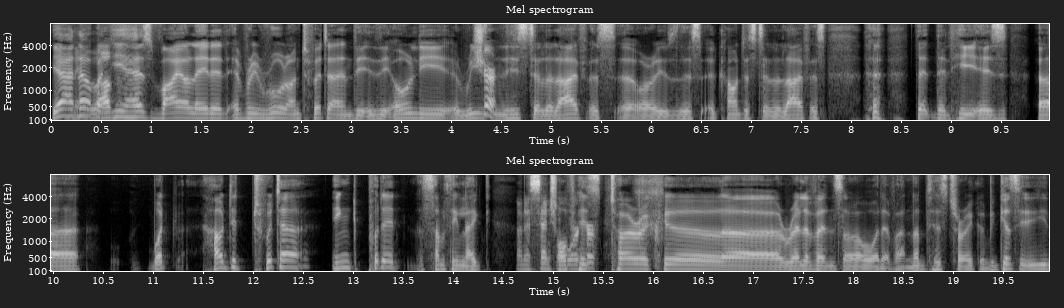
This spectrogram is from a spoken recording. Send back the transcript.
yeah, no, but he him. has violated every rule on Twitter, and the the only reason Sure. he's still alive is, uh, or is this account is still alive, is that that he is. Uh, what? How did Twitter Inc. put it? Something like an essential of worker. historical uh, relevance or whatever, not historical, because he,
